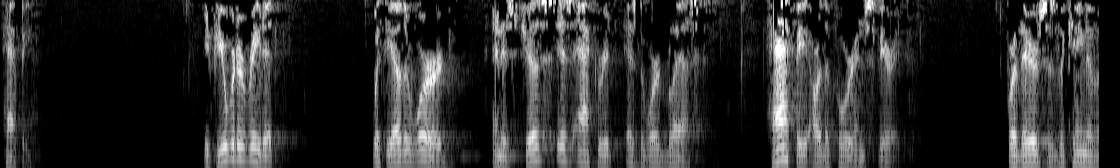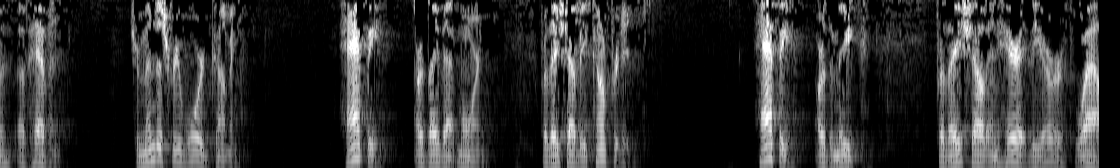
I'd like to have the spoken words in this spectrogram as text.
Happy. If you were to read it with the other word, and it's just as accurate as the word blessed, happy are the poor in spirit, for theirs is the kingdom of heaven. Tremendous reward coming. Happy are they that mourn, for they shall be comforted. Happy are the meek, for they shall inherit the earth. Wow.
